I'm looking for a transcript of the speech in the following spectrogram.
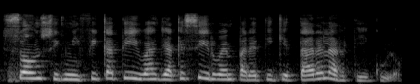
son significativas ya que sirven para etiquetar el artículo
